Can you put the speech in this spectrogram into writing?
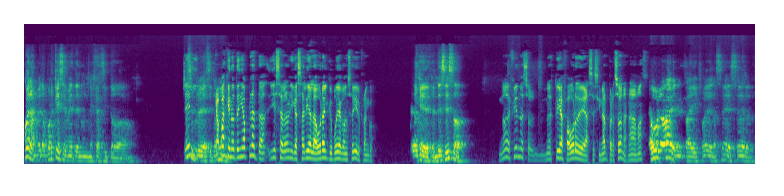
Bueno, pero ¿por qué se mete en un ejército? Yo Él, siempre voy a decir Capaz mismo. que no tenía plata y esa era la única salida laboral que podía conseguir, Franco. ¿Pero qué? ¿Defendés eso? No defiendo eso, no estoy a favor de asesinar personas, nada más. Seguro hay en el país, puede, no sé, ser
